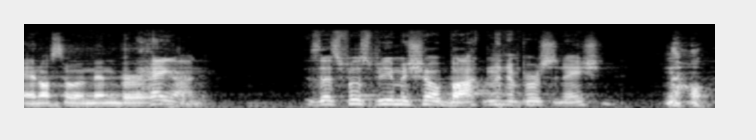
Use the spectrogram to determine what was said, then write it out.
and also a member. Hang on. Is that supposed to be a Michele Bachmann impersonation? No,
